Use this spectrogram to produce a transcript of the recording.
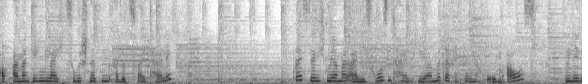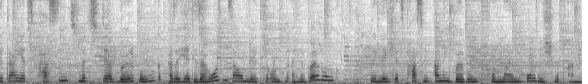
auch einmal gegengleich zugeschnitten, also zweiteilig. Und jetzt lege ich mir mal eines Hosenteil hier mit der rechten nach oben aus und lege da jetzt passend mit der Wölbung, also hier dieser Hosensaum, der hat hier unten eine Wölbung die lege ich jetzt passend an die Wölbung von meinem Hosenschnitt an.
